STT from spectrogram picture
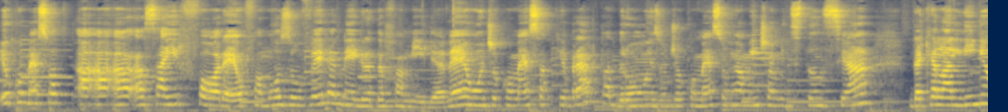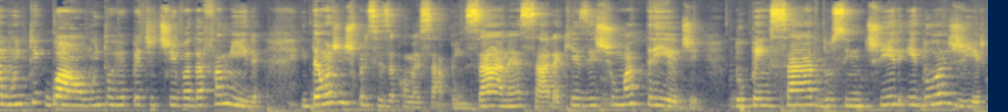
eu começo a, a, a, sair fora. É o famoso ovelha negra da família, né? Onde eu começo a quebrar padrões, onde eu começo realmente a me distanciar daquela linha muito igual, muito repetitiva da família. Então a gente precisa começar a pensar, né, Sara, que existe uma tríade do pensar, do sentir e do agir.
